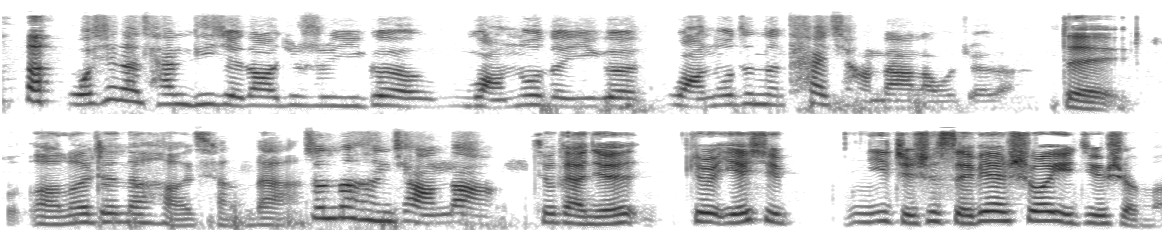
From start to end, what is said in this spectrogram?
我现在才理解到，就是一个网络的一个网络真的太强大了，我觉得。对，网络真的好强大，真的很强大，就感觉就是也许你只是随便说一句什么，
